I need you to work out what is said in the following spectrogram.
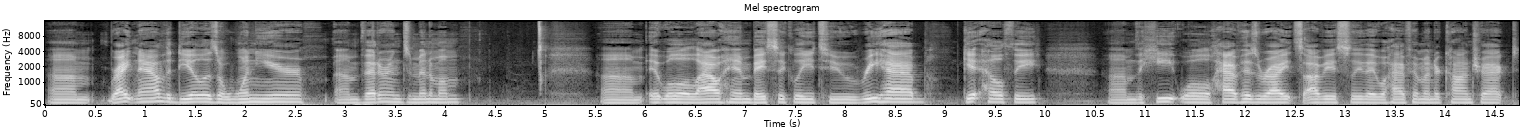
Um, right now, the deal is a one year um, veterans minimum. Um, it will allow him basically to rehab, get healthy. Um, the Heat will have his rights. Obviously, they will have him under contract.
